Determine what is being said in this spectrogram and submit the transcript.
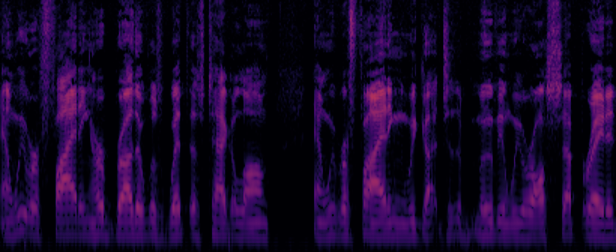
and we were fighting. Her brother was with us, tag along, and we were fighting. We got to the movie, and we were all separated,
